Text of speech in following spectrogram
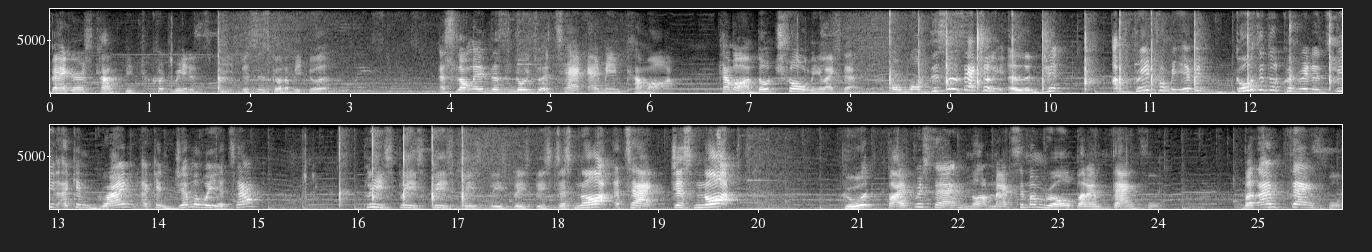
Beggars can't be crit rate and speed. This is gonna be good. As long as it doesn't go into attack, I mean, come on. Come on, don't troll me like that. Oh, well, this is actually a legit upgrade for me. If it goes into crit rate and speed, I can grind, I can gem away attack. Please, please, please, please, please, please, please. Just not attack. Just not. Good, 5%, not maximum roll, but I'm thankful. But I'm thankful.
